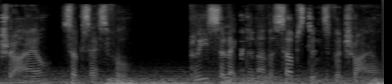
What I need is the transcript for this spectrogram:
Trial successful. Please select another substance for trial.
